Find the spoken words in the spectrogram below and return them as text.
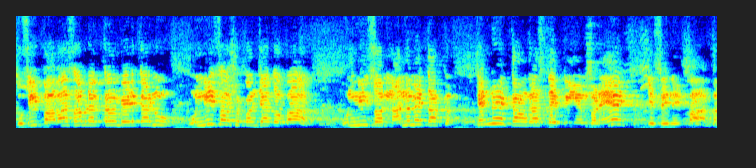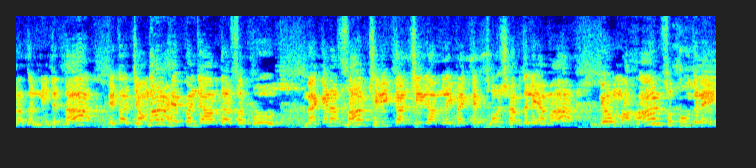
ਤੁਸੀਂ ਬਾਬਾ ਸਾਹਿਬ ਡਾਕਟਰ ਅੰਬੇਡਕਰ ਨੂੰ 1956 ਤੋਂ ਬਾਅਦ 1999 ਤੱਕ ਕਿੰਨੇ ਕਾਂਗਰਸ ਦੇ ਪੀਐਮ ਬਣੇ? ਕਿਸੇ ਨੇ ਭਾਰਤ ਰਤਨ ਨਹੀਂ ਦਿੱਤਾ। ਇਹ ਤਾਂ ਜਿਉਂਦਾ ਰਹੇ ਪੰਜਾਬ ਦਾ ਸਪੂਤ ਮੈਂ ਕਹਿੰਦਾ ਸਾਹਿਬ ਸ਼੍ਰੀ ਕਾਂਚੀ ਰਾਮ ਲਈ ਮੈਂ ਕਿੱਥੋਂ ਸ਼ਬਦ ਲਿਆਵਾਂ ਕਿ ਉਹ ਮਹਾਨ ਸਪੂਤ ਨੇ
